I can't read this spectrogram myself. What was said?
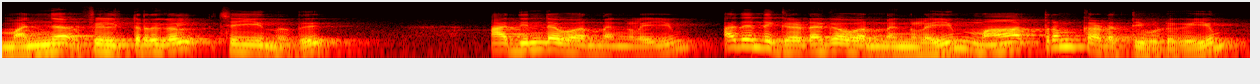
മഞ്ഞ ഫിൽറ്ററുകൾ ചെയ്യുന്നത് അതിന്റെ വർണങ്ങളെയും അതിന്റെ ഘടകവർണങ്ങളെയും മാത്രം കടത്തിവിടുകയും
